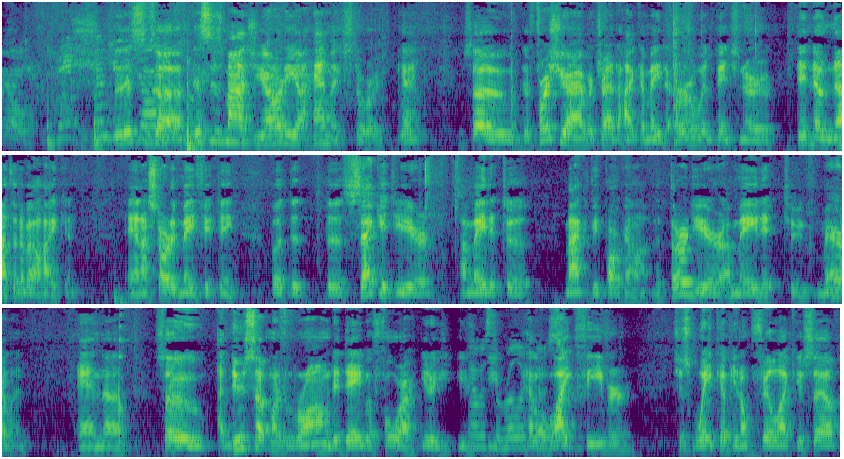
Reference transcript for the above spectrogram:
So this is uh this is my Giardia hammock story. Okay, so the first year I ever tried to hike, I made the Erwin pensioner. Didn't know nothing about hiking, and I started May 15th. But the the second year I made it to McAfee parking lot. The third year I made it to Maryland, and uh, so I knew something was wrong the day before. You know, you, you, That was the you had a light fever. Just wake up, you don't feel like yourself.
